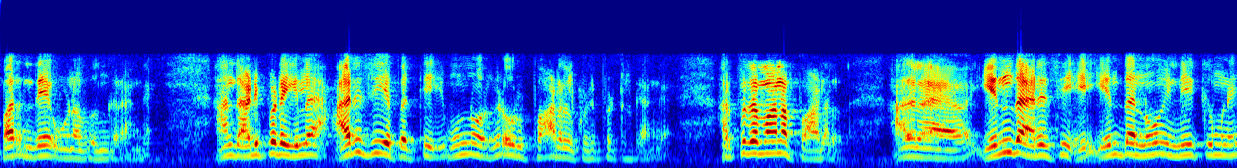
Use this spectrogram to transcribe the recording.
மருந்தே உணவுங்கிறாங்க. அந்த அடிப்படையில் அரிசியை பற்றி முன்னோர்கள் ஒரு பாடல் குறிப்பிட்டிருக்காங்க. அற்புதமான பாடல். அதில் எந்த அரிசி எந்த நோய் நீக்கும்னே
